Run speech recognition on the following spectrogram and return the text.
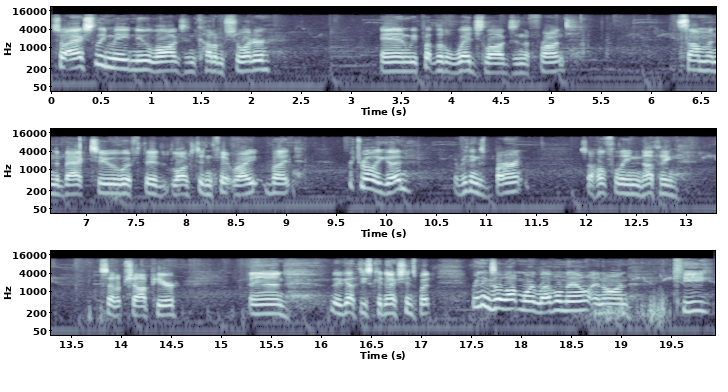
So I actually made new logs and cut them shorter. And we put little wedge logs in the front. Some in the back too if the logs didn't fit right, but worked really good. Everything's burnt, so hopefully nothing set up shop here. And they've got these connections, but everything's a lot more level now and on key.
